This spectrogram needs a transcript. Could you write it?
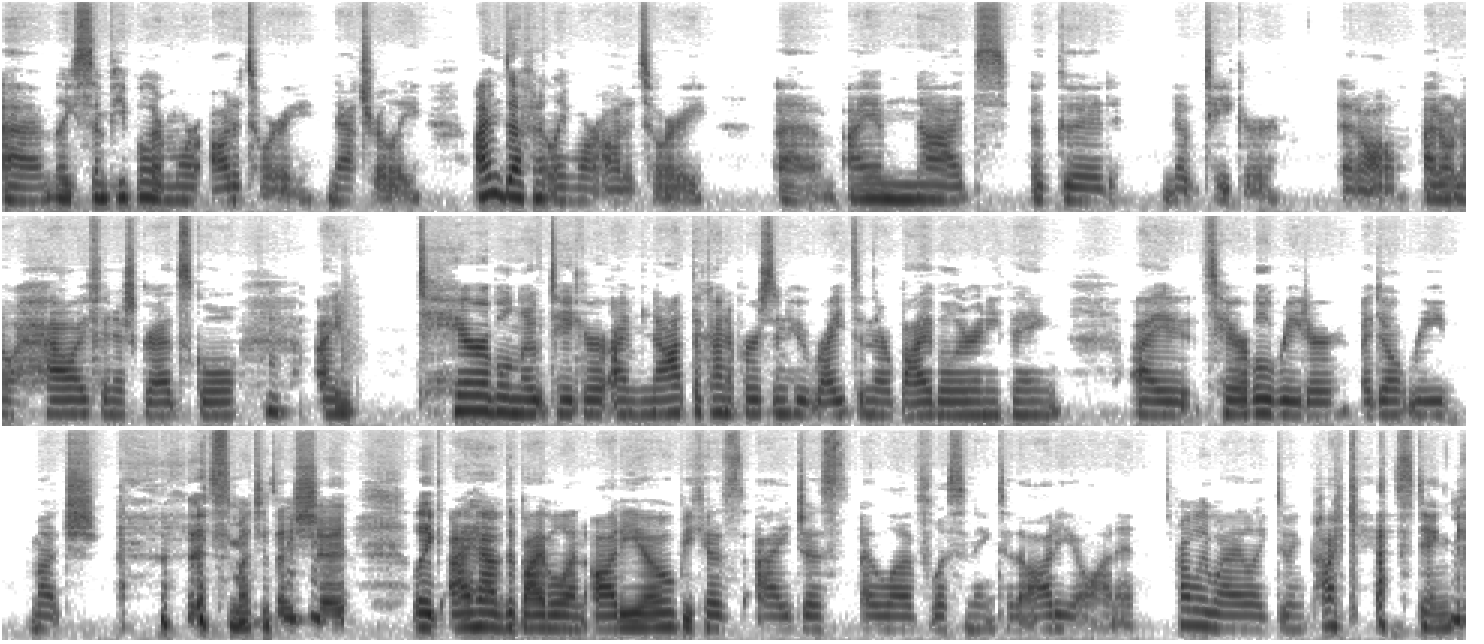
Um, like some people are more auditory naturally. I'm definitely more auditory. Um, I am not a good note taker at all. I don't know how I finished grad school. Hmm. I'm terrible note taker. I'm not the kind of person who writes in their Bible or anything. I terrible reader. I don't read much as much as I should. Like I have the Bible on audio because I just I love listening to the audio on it probably why I like doing podcasting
